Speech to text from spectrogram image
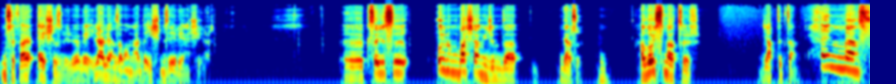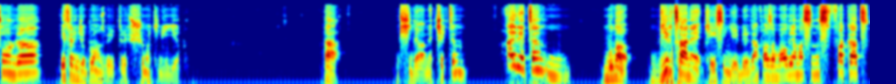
bu sefer Ashes veriyor ve ilerleyen zamanlarda işimize yarayan şeyler. Ee, kısacası oyunun başlangıcında dersin Alloy Smelter yaptıktan hemen sonra yeterince bronz biriktirip şu makineyi yapın. Ha, bir şey devam edecektim. Ayrıca buna bir tane casing'e birden fazla bağlayamazsınız fakat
